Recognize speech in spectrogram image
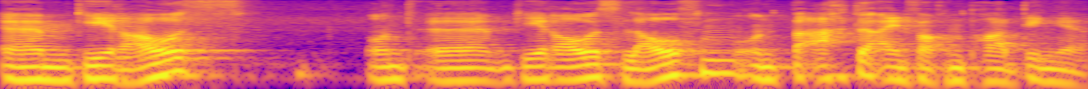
ähm, geh raus, und äh, geh raus laufen und beachte einfach ein paar Dinge.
